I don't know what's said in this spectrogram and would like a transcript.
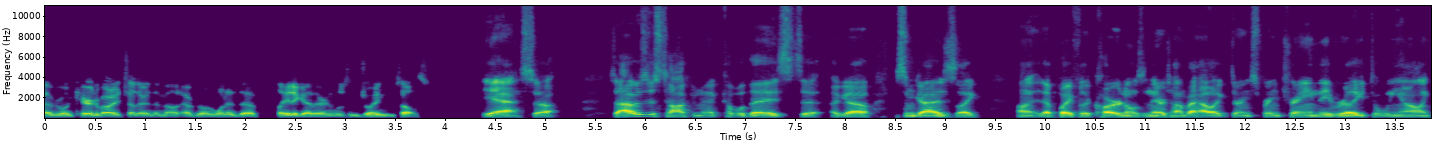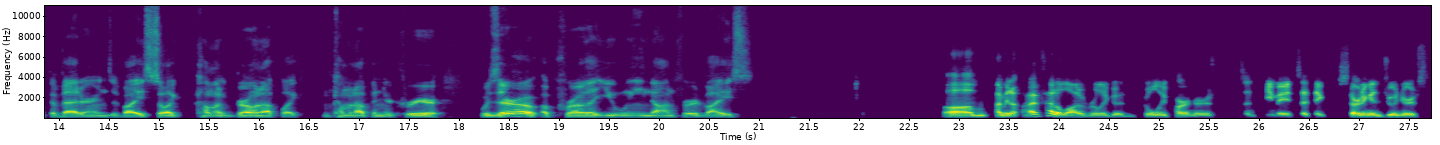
everyone cared about each other and the amount everyone wanted to play together and was enjoying themselves. Yeah. So so I was just talking a couple days to, ago, some guys like uh, that play for the Cardinals, and they were talking about how like during spring training they really get to lean on like the veterans' advice. So like coming growing up like and coming up in your career, was there a, a pro that you leaned on for advice? Um, I mean, I've had a lot of really good goalie partners and teammates. I think starting in juniors,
